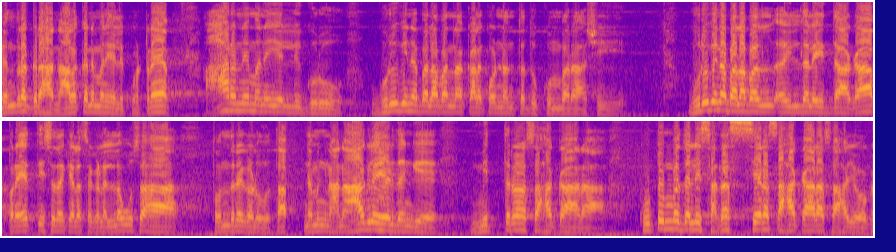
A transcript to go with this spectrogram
ಚಂದ್ರಗ್ರಹ ನಾಲ್ಕನೇ ಮನೆಯಲ್ಲಿ ಕೊಟ್ಟರೆ ಆರನೇ ಮನೆಯಲ್ಲಿ ಗುರು, ಗುರುವಿನ ಬಲವನ್ನು ಕಳ್ಕೊಂಡಂಥದ್ದು ಕುಂಭರಾಶಿ. ಗುರುವಿನ ಬಲ ಬಲ್ ಇಲ್ದಲೇ ಇದ್ದಾಗ ಪ್ರಯತ್ನಿಸಿದ ಕೆಲಸಗಳೆಲ್ಲವೂ ಸಹ ತೊಂದರೆಗಳು. ತ ನಮಗೆ ನಾನು ಆಗಲೇ ಹೇಳ್ದಂಗೆ ಮಿತ್ರ ಸಹಕಾರ, ಕುಟುಂಬದಲ್ಲಿ ಸದಸ್ಯರ ಸಹಕಾರ ಸಹಯೋಗ,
